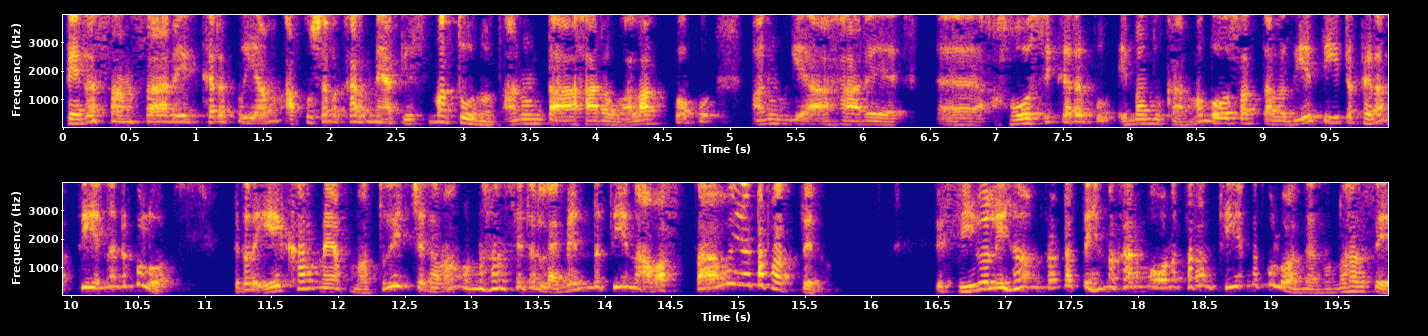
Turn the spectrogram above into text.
පෙර සංසාරයේ කරපු යම් අකුසල කර්මයක් ඉස්මතු වුණොත් අනුන්ට ආහාර වළක්වපු අනුන්ගේ ආහාරය හොසි කරපු එබඳු කර්ම බෝසත් අවදියේ තීට පෙරක් තියෙන්නට පුළුවන්. එතකොට ඒ කර්මයක් මතුවෙච්ච ගමන් උන්වහන්සේට ලැබෙන්න තියෙන අවස්ථාව යටපත් වෙනවා. ඒ සීවලී හාමුදුරන්ටත් එහෙම කර්ම ඕන තරම් තියෙන්න පුළුවන්. දැන් උන්වහන්සේ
